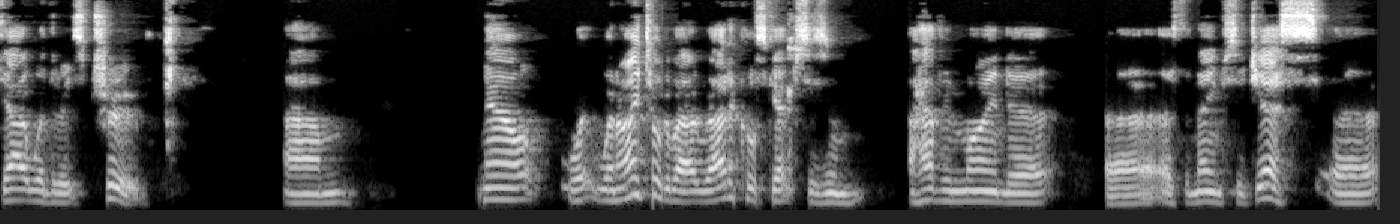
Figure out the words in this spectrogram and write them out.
doubt whether it's true. Um, now, when I talk about radical skepticism, I have in mind, uh, uh, as the name suggests, uh,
